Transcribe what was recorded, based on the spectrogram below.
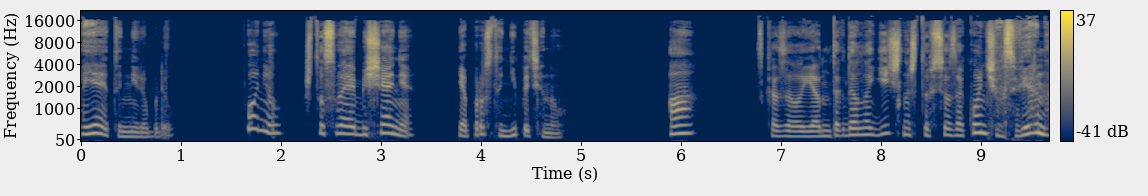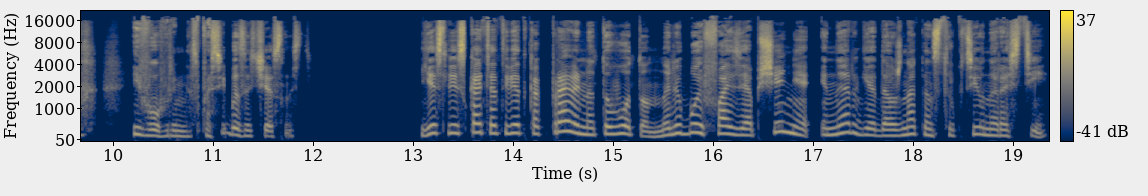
а я это не люблю. Понял, что свои обещания я просто не потянул. «А?» — сказала я. «Ну тогда логично, что все закончилось, верно? И вовремя. Спасибо за честность». Если искать ответ как правильно, то вот он. На любой фазе общения энергия должна конструктивно расти.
